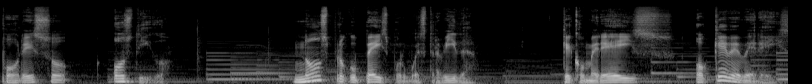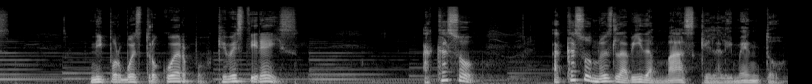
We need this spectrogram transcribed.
Por eso os digo, no os preocupéis por vuestra vida, qué comeréis o qué beberéis, ni por vuestro cuerpo, qué vestiréis. ¿Acaso, acaso no es la vida más que el alimento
